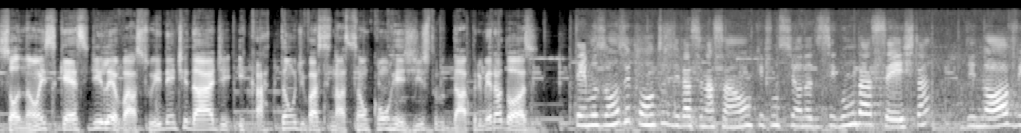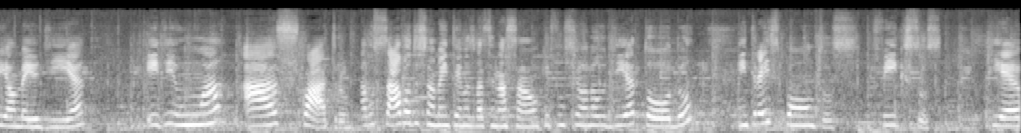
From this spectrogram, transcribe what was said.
Só não esquece de levar sua identidade e cartão de vacinação com o registro da primeira dose. Temos 11 pontos de vacinação que funcionam de segunda a sexta, de 9 ao meio-dia e de 1 às 4. Aos sábados também temos vacinação que funciona o dia todo em três pontos fixos, que é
